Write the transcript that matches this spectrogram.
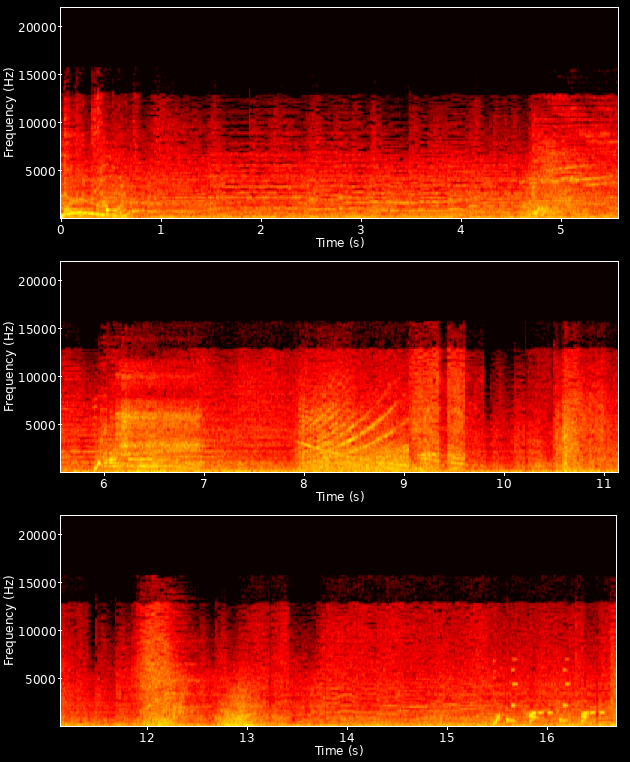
You can do it!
